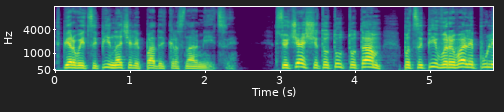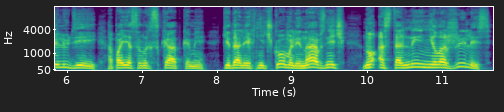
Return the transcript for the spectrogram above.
в первой цепи начали падать красноармейцы. Все чаще то тут, то там по цепи вырывали пули людей, опоясанных скатками, кидали их ничком или навзничь, но остальные не ложились,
